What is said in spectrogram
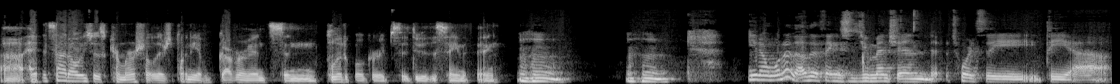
Uh, and it's not always just commercial. There's plenty of governments and political groups that do the same thing. You know, one of the other things you mentioned towards the the uh,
